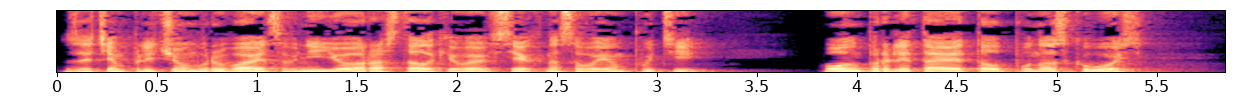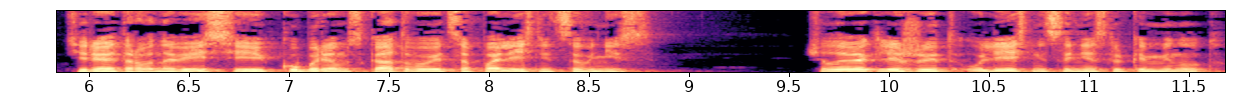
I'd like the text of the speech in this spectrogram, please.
затем плечом врывается в нее, расталкивая всех на своем пути. Он пролетает толпу насквозь, теряет равновесие и кубарем скатывается по лестнице вниз. Человек лежит у лестницы несколько минут,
